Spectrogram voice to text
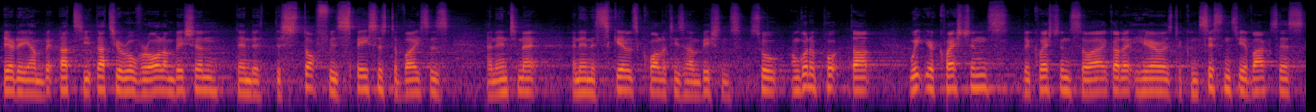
they're the ambi- that's, that's your overall ambition. Then the, the stuff is spaces, devices, and internet. And then the skills, qualities, ambitions. So I'm going to put that with your questions. The questions, so I got it here as the consistency of access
